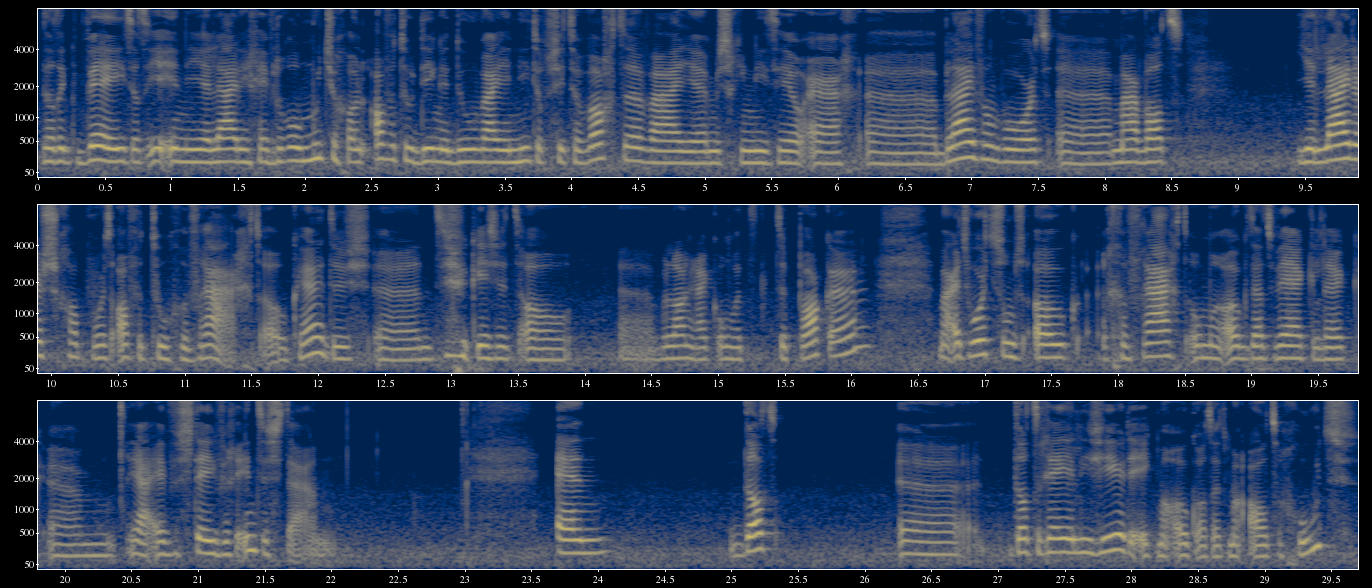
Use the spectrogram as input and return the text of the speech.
dat ik weet dat je in je leidinggevende rol moet je gewoon af en toe dingen doen waar je niet op zit te wachten, waar je misschien niet heel erg uh, blij van wordt, uh, maar wat je leiderschap wordt af en toe gevraagd ook. Hè? Dus uh, natuurlijk is het al belangrijk om het te pakken, maar het wordt soms ook gevraagd om er ook daadwerkelijk um, ja, even stevig in te staan. En dat dat realiseerde ik me ook altijd maar al te goed.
